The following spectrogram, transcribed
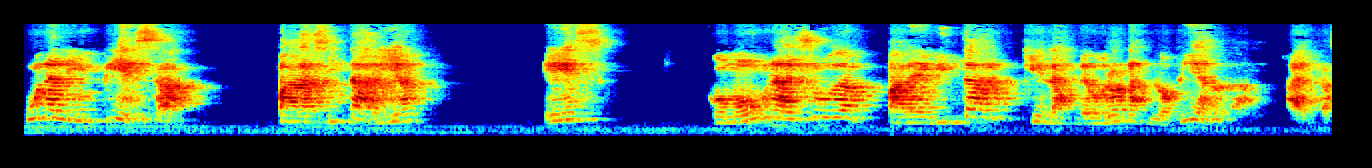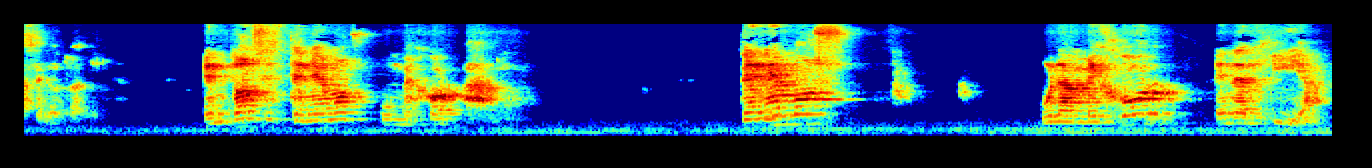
una limpieza parasitaria es como una ayuda para evitar que las neuronas lo pierdan a esta serotonina. Entonces tenemos un mejor ánimo. Tenemos una mejor energía.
